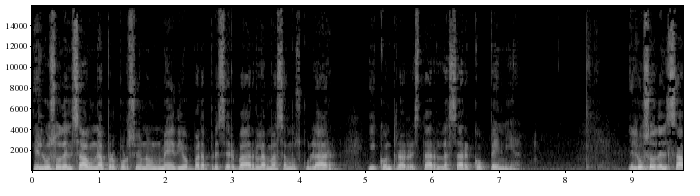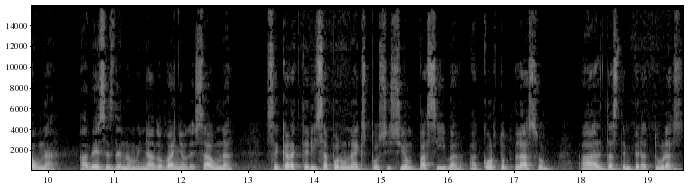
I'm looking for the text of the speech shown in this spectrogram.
El uso del sauna proporciona un medio para preservar la masa muscular y contrarrestar la sarcopenia. El uso del sauna, a veces denominado baño de sauna, se caracteriza por una exposición pasiva a corto plazo a altas temperaturas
